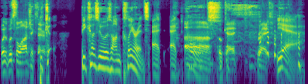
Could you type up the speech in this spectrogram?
What, what's the logic there? Beca- because it was on clearance at at Ah, Kohl's. okay, right. Yeah,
